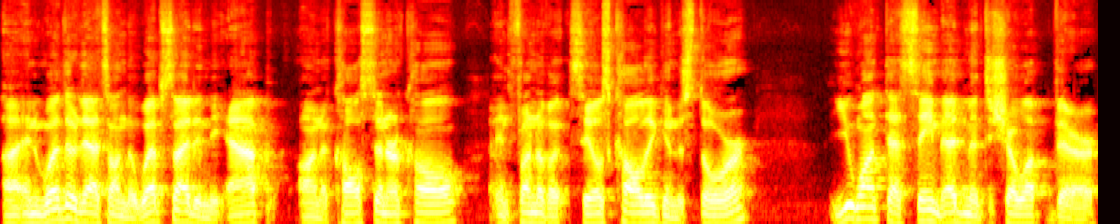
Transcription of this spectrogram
Uh, and whether that's on the website, in the app, on a call center call, in front of a sales colleague in the store, you want that same Edmond to show up there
